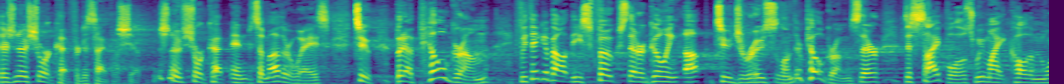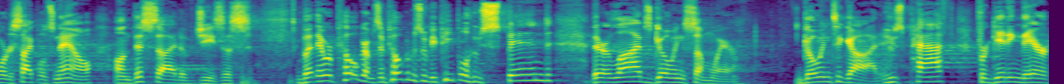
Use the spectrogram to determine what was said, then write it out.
There's no shortcut for discipleship. There's no shortcut in some other ways, too. But a pilgrim, if we think about these folks that are going up to Jerusalem, they're pilgrims. They're disciples. We might call them more disciples now on this side of Jesus. But they were pilgrims, and pilgrims would be people who spend their lives going somewhere, going to God, whose path for getting there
